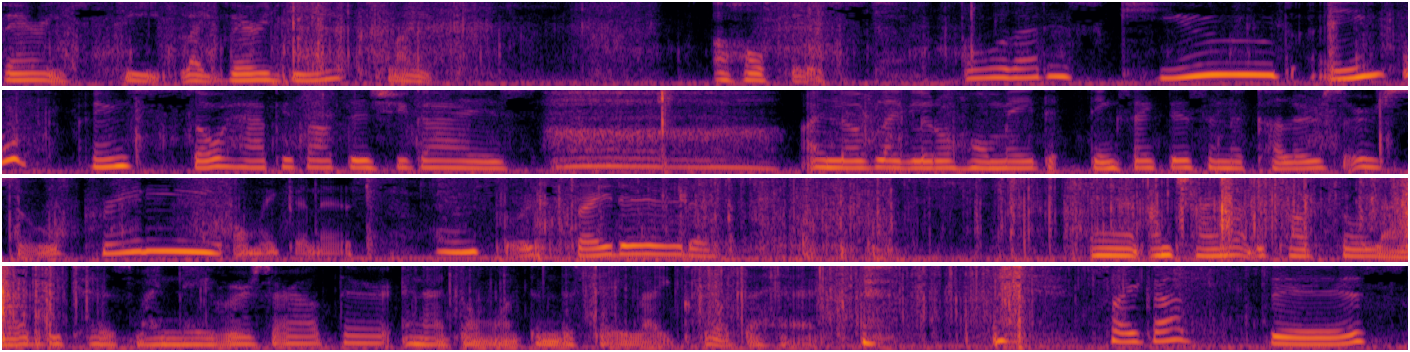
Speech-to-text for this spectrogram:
very steep like very deep like a whole fist. Oh that is cute. I'm oh i'm so happy about this you guys oh, i love like little homemade things like this and the colors are so pretty. Oh my goodness. I'm so excited. And i'm trying not to talk so loud because my neighbors are out there and i don't want them to say like what the heck. So i got this.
